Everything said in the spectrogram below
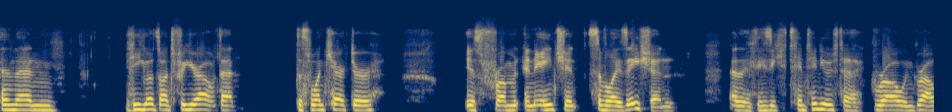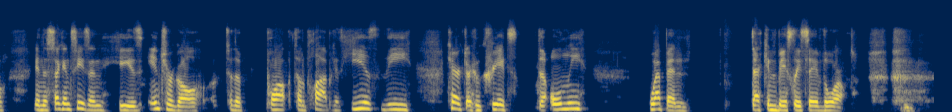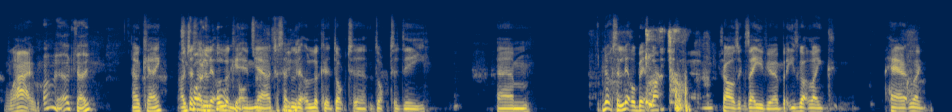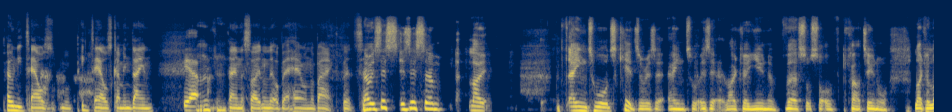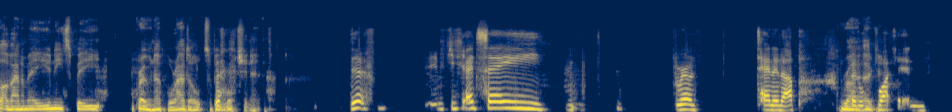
And then he goes on to figure out that this one character is from an ancient civilization and as he continues to grow and grow in the second season he is integral to the plot to the plot because he is the character who creates the only weapon that can basically save the world Wow. Right, okay. Okay. I just had a little look at him. doctor. Yeah, I just had a little look at Doctor Doctor D. Um, he looks a little bit like um, Charles Xavier, but he's got like hair, like ponytails, or pigtails coming down yeah down the side, and a little bit of hair on the back. But uh, Now, is this is this um like aimed towards kids, or is it aimed to? Is it like a universal sort of cartoon, or like a lot of anime? You need to be grown up or adult to be watching it. there i'd say around 10 and up Right. could Okay. watch it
